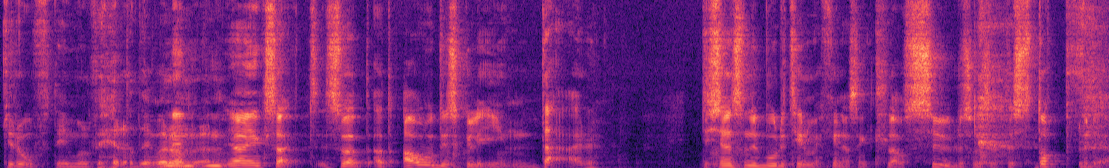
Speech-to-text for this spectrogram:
grovt involverade i varandra. Men, ja, exakt. Så att, att Audi skulle in där. Det känns som det borde till och med finnas en klausul som sätter stopp för det.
